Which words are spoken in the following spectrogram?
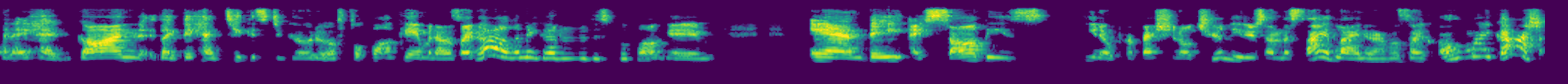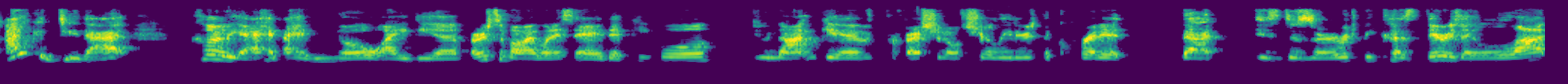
and I had gone like they had tickets to go to a football game and I was like, "Oh, let me go to this football game." And they I saw these, you know, professional cheerleaders on the sideline and I was like, "Oh my gosh, I could do that." Clearly, I had I had no idea. First of all, I want to say that people do not give professional cheerleaders the credit that is deserved because there is a lot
